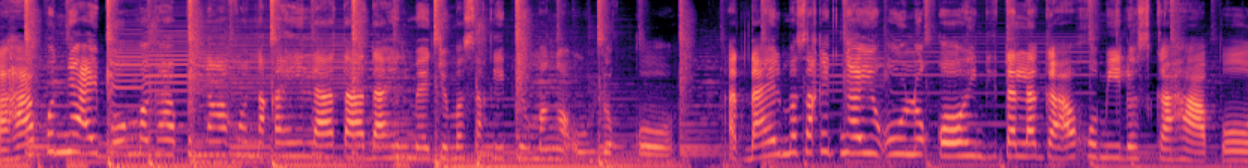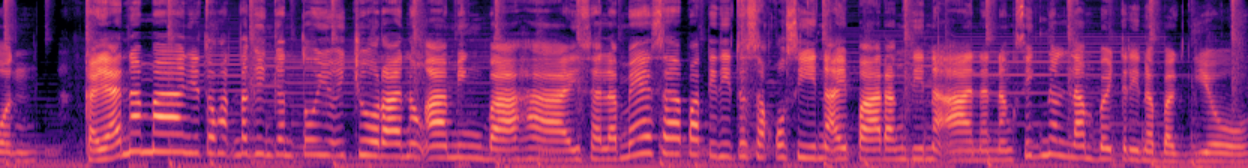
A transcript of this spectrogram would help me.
Kahapon nga ay buong maghapon lang ako nakahilata dahil medyo masakit yung mga ulok ko. At dahil masakit nga yung ulo ko, hindi talaga ako kumilos kahapon. Kaya naman, ito nga't naging ganito yung itsura ng aming bahay. Sa lamesa, pati dito sa kusina ay parang dinaanan ng signal number 3 na bagyo.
